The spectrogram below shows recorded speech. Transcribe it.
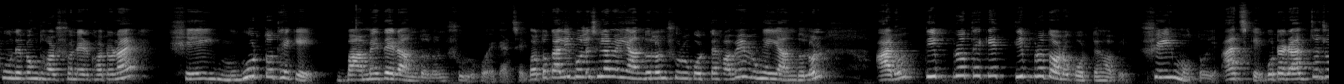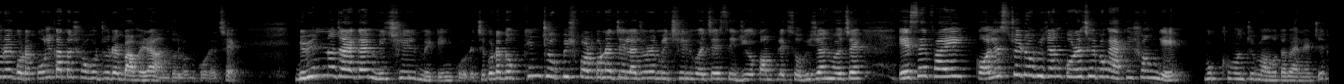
খুন এবং ধর্ষণের ঘটনায়, সেই মুহূর্ত থেকে বামেদের আন্দোলন শুরু হয়ে গেছে। গতকালই বলেছিলাম এই আন্দোলন শুরু করতে হবে এবং এই আন্দোলন আরও তীব্র থেকে তীব্রতর করতে হবে। সেই মতোই আজকে গোটা রাজ্য জুড়ে, গোটা কলকাতা শহর জুড়ে বামেরা আন্দোলন করেছে। বিভিন্ন জায়গায় মিছিল মিটিং করেছে। গোটা দক্ষিণ চব্বিশ পরগনা জেলা জুড়ে মিছিল হয়েছে, সিজিও কমপ্লেক্স অভিযান হয়েছে, এসএফআই, কলেজ স্ট্রিট অভিযান করেছে এবং একই সঙ্গে মুখ্যমন্ত্রী মমতা ব্যানার্জির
